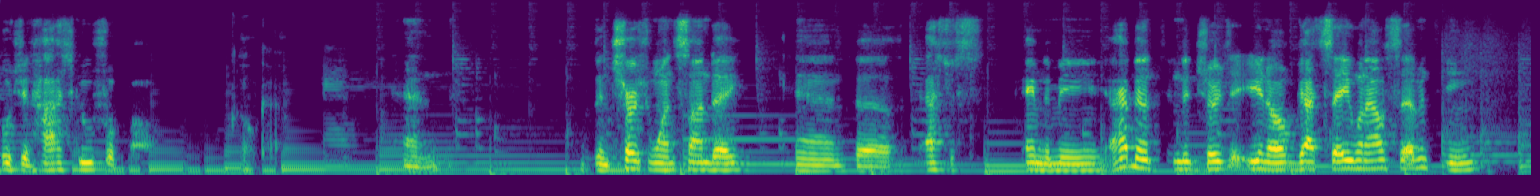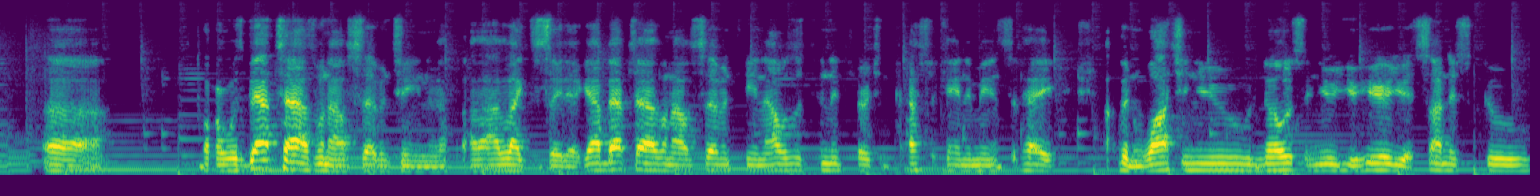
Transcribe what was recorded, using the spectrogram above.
coaching high school football Okay. and was in church one Sunday, and uh, the pastor came to me. I had been attending church, you know, got saved when I was 17, uh, or was baptized when I was 17. I, I like to say that. Got baptized when I was 17. I was attending church, and pastor came to me and said, "Hey, I've been watching you, noticing you. You're here. You're at Sunday school.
